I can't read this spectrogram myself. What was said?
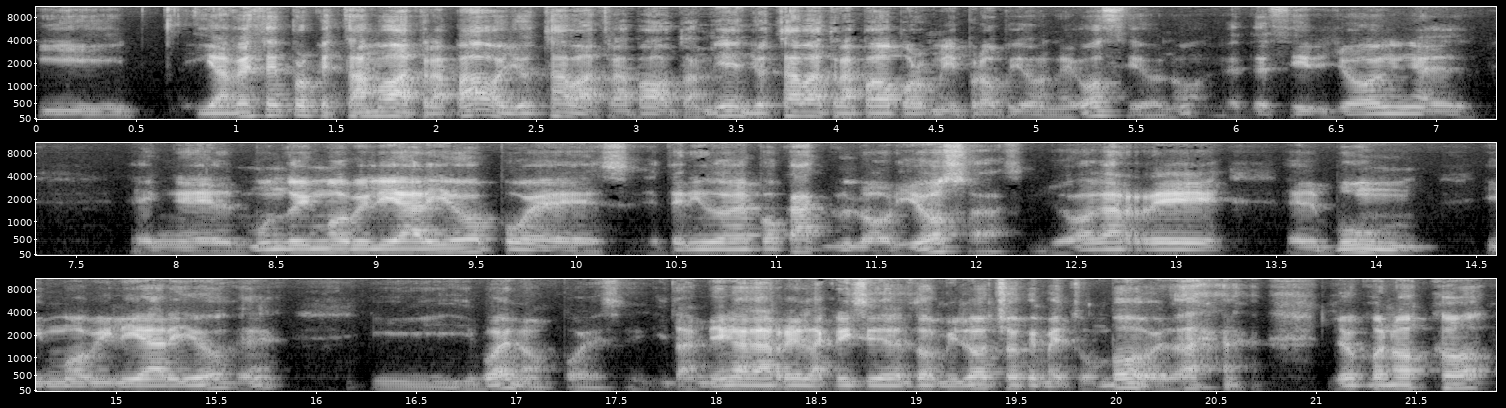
y, y, a veces porque estamos atrapados, yo estaba atrapado también, yo estaba atrapado por mi propio negocio, ¿no? Es decir, yo en el, en el mundo inmobiliario pues he tenido épocas gloriosas, yo agarré el boom inmobiliario, ¿eh? Y, bueno, pues y también agarré la crisis del 2008 que me tumbó, ¿verdad? Yo conozco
